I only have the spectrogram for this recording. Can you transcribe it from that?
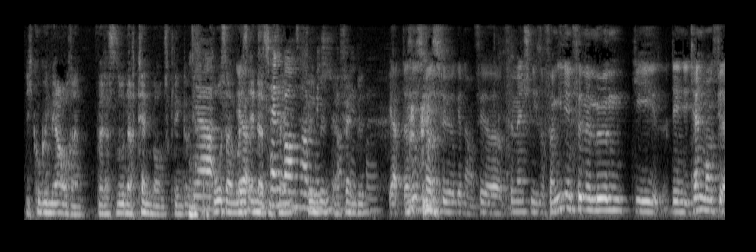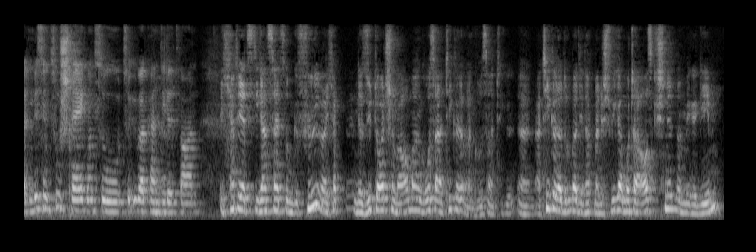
Ich gucke mir auch an, weil das so nach Tenbaums klingt und Ja. ich großer Wes Ja. Anderson Die Tenbaums Fan, haben Film mich bin, äh, Fan bin. Ja, das ist was für, genau, für, für Menschen, die so Familienfilme mögen, die, denen die Tenenbaums vielleicht ein bisschen zu schräg und zu, zu überkandidelt waren. Ich hatte jetzt die ganze Zeit so ein Gefühl, weil ich habe in der Süddeutschen war auch mal ein großer Artikel, oder ein großer Artikel, äh, ein Artikel darüber, den hat meine Schwiegermutter ausgeschnitten und mir gegeben.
